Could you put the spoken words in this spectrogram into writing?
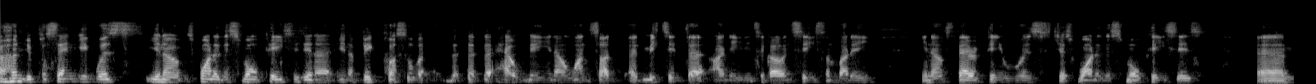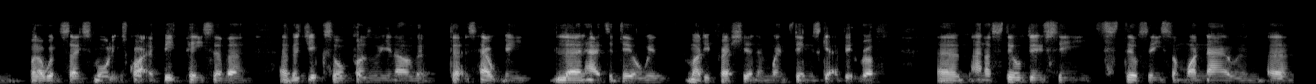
Hundred percent. It was, you know, it's one of the small pieces in a in a big puzzle that, that, that helped me. You know, once I admitted that I needed to go and see somebody, you know, therapy was just one of the small pieces. Um, but I wouldn't say small. It was quite a big piece of a of a jigsaw puzzle. You know, that that has helped me learn how to deal with my depression and when things get a bit rough. Um, and I still do see still see someone now, and um,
